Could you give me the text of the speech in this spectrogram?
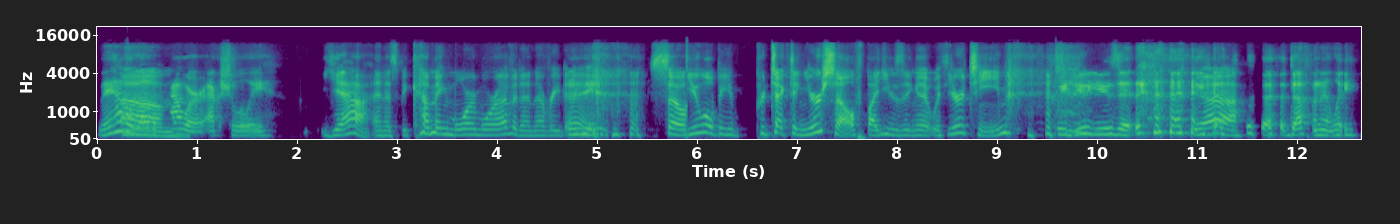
they have a lot um, of power actually. Yeah, and it's becoming more and more evident every day. Mm-hmm. so you will be protecting yourself by using it with your team. we do use it. Yeah, definitely.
